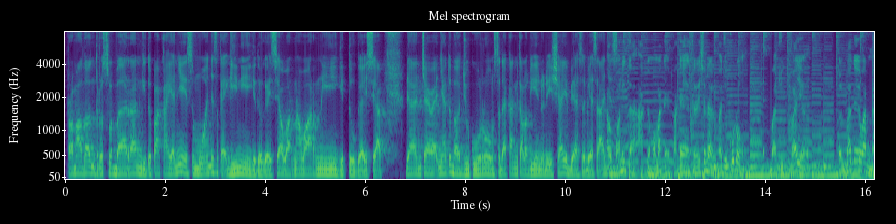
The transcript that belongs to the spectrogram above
Ramadan terus lebaran gitu pakaiannya ya semuanya kayak gini gitu guys ya warna-warni gitu guys ya. Dan ceweknya itu baju kurung sedangkan kalau di Indonesia ya biasa-biasa aja Kaum sih. wanita akan memakai pakaian tradisional baju kurung, baju kebaya, berbagai warna.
